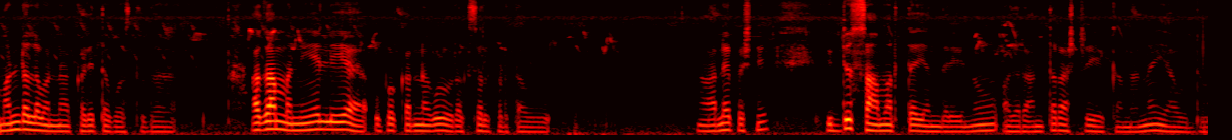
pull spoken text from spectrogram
ಮಂಡಲವನ್ನು ಕಡಿತಗೊಳಿಸ್ತದೆ. ಆಗ ಮನೆಯಲ್ಲಿಯ ಉಪಕರಣಗಳು ರಕ್ಷಿಸಲ್ಪಡ್ತಾವು. ಆರನೇ ಪ್ರಶ್ನೆ, ವಿದ್ಯುತ್ ಸಾಮರ್ಥ್ಯ ಎಂದರೇನು? ಅದರ ಅಂತಾರಾಷ್ಟ್ರೀಯ ಏಕಮಾನ ಯಾವುದು?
